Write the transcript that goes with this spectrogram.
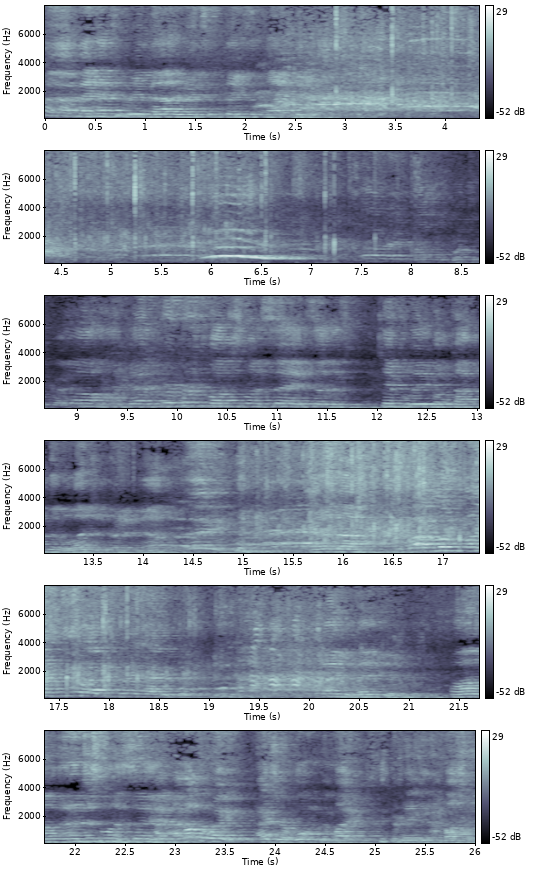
I may have to reevaluate some things in life. too. All right, Muscle, what's your question? Oh my God! Fir- First of all, I just want to say, it's, uh, I can't believe I'm talking to the legend right now. Hey, And uh, if I'm looking like you, I'd be very happy for you. thank you, thank you. Um, and I just want to say, I, I love the way, as you're holding the mic, you're making a muscle.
